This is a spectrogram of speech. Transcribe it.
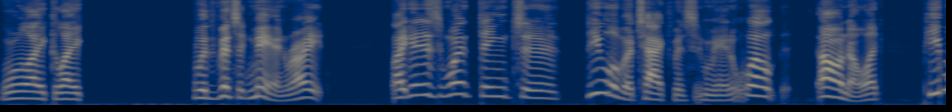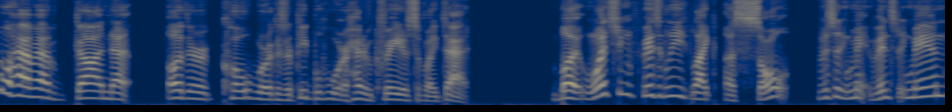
or like like with Vince McMahon, right? Like it's one thing to people have attacked Vince McMahon. Well, I don't know. Like people have have gotten at other co-workers or people who are head of creative stuff like that. But once you physically like assault Vince McMahon, Vince McMahon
